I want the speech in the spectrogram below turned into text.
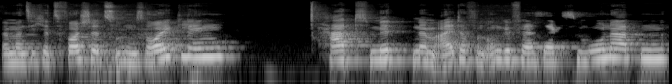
wenn man sich jetzt vorstellt, so ein Säugling hat mit einem Alter von ungefähr sechs Monaten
